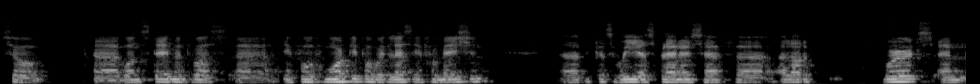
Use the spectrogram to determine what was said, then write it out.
So uh, one statement was uh, involve more people with less information uh, because we as planners have uh, a lot of words and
